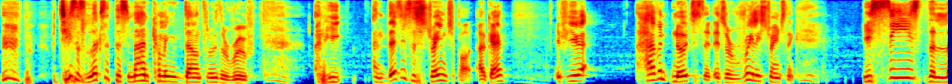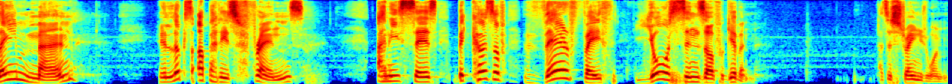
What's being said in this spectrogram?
but Jesus looks at this man coming down through the roof and he and this is the strange part, okay? If you haven't noticed it, it's a really strange thing. He sees the lame man, he looks up at his friends, and he says, Because of their faith, your sins are forgiven. That's a strange one.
